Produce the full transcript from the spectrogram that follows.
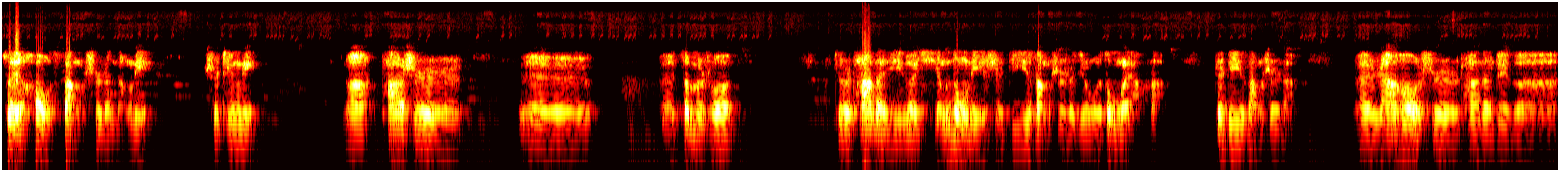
最后丧失的能力是听力啊，他是呃呃这么说，就是他的一个行动力是第一丧失的，就是我动不了了，这第一丧失的，呃，然后是他的这个。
